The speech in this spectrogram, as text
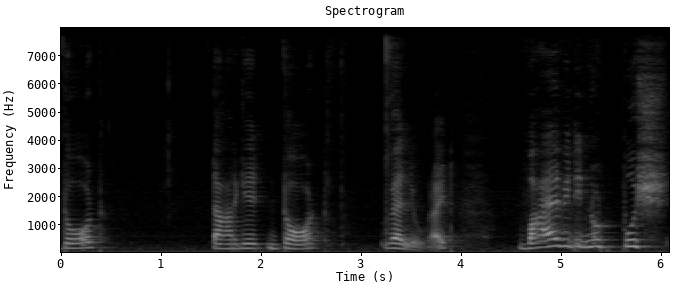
dot target dot value right? Why we did not push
